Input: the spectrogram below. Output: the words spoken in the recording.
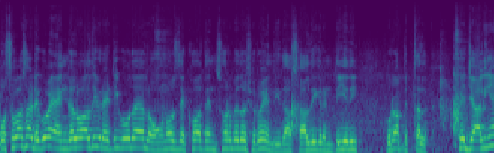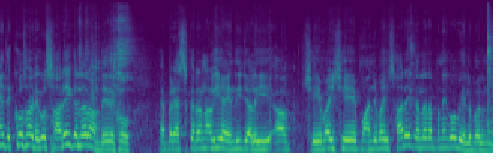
ਉਸ ਤੋਂ ਬਾਅਦ ਸਾਡੇ ਕੋਲ ਐਂਗਲ ਵਾਲ ਦੀ ਵੈਰਾਈਟੀ ਬਹੁਤ ਹੈ ਲੌਂਗ ਨੋਜ਼ ਦੇਖੋ, ਆਹ 300 ਰੁਪਏ ਤੋਂ ਸ਼ੁਰੂ ਹੋ ਜਾਂਦੀ 10 ਸਾਲ ਦੀ ਗਾਰੰਟੀ ਇਹਦੀ, ਪੂਰਾ ਪਿੱਤਲ। ਫਿਰ ਜਾਲੀਆਂ ਇਹ ਦੇਖੋ, ਸਾਡੇ ਕੋਲ ਸਾਰੇ ਕਲਰ ਆਉਂਦੇ ਦੇਖੋ। ਇਹ ਪ੍ਰੈਸ ਕਰਨ ਵਾਲੀ ਆ ਜਾਂਦੀ ਜਾਲੀ ਆ 6x6 5x ਸਾਰੇ ਕਲਰ ਆਪਣੇ ਕੋਲ ਅਵੇਲੇਬਲ ਨੇ।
